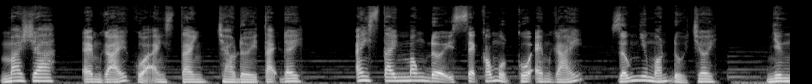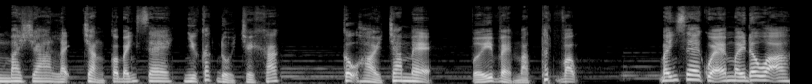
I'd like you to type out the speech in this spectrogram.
Maja, em gái của Einstein, chào đời tại đây. Einstein mong đợi sẽ có một cô em gái giống như món đồ chơi. Nhưng Maja lại chẳng có bánh xe như các đồ chơi khác. Cậu hỏi cha mẹ với vẻ mặt thất vọng. Bánh xe của em ấy đâu ạ?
